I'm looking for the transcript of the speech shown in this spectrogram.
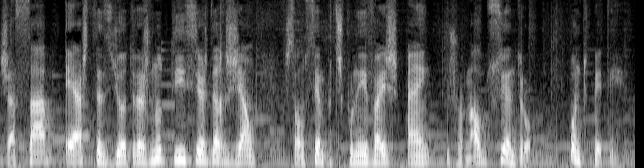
Já sabe, estas e outras notícias da região estão sempre disponíveis em jornaldocentro.pt.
